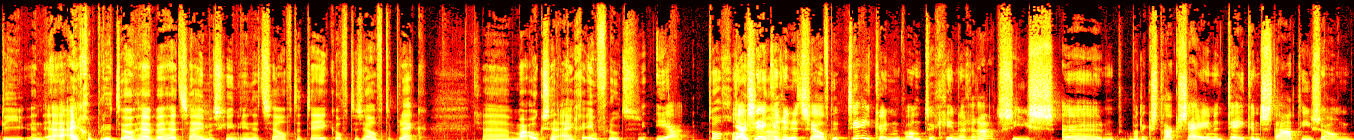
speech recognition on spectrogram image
die een eh, eigen Pluto hebben. Het zij misschien in hetzelfde teken of dezelfde plek, eh, maar ook zijn eigen invloed, ja, toch? Ja, Ook, zeker eh, in hetzelfde teken, want de generaties, eh, wat ik straks zei, in een teken staat die zo'n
